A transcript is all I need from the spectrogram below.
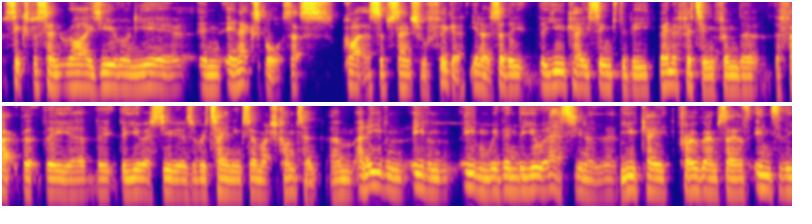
six percent rise year on year in in exports. That's quite a substantial figure. You know, so the, the UK seems to be benefiting from the the fact that the uh, the, the US studios are retaining so much content, um, and even even even within the US, you know, the UK program sales into the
